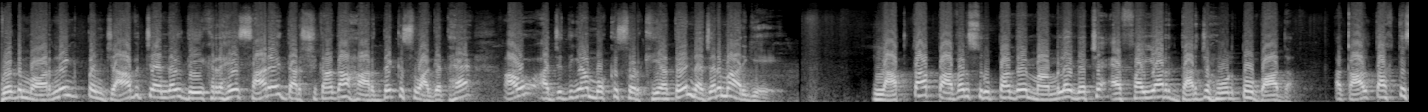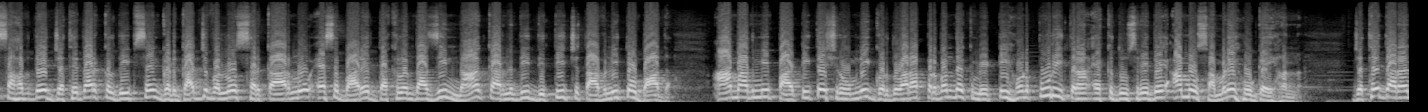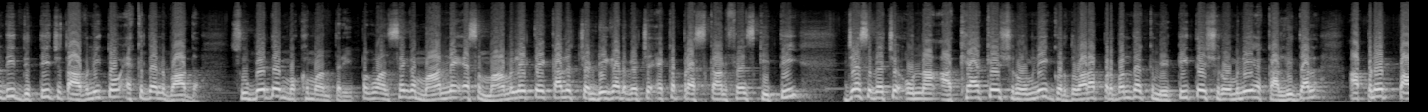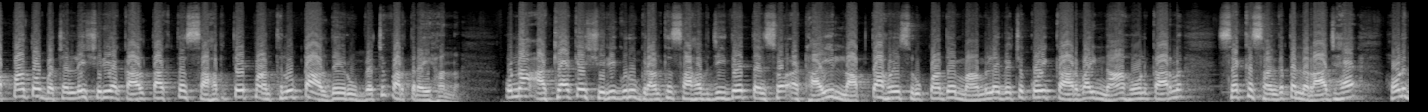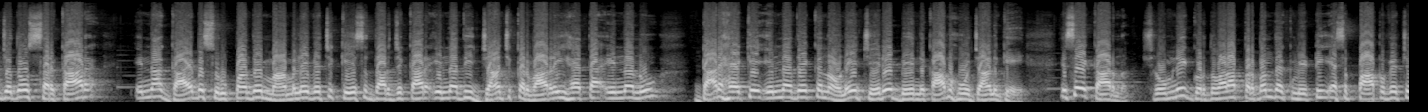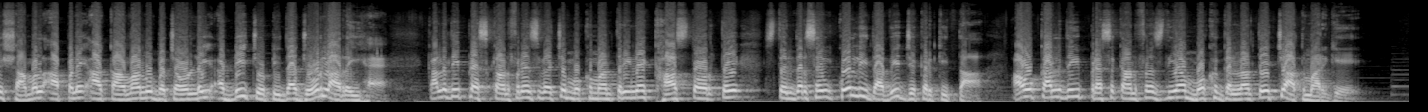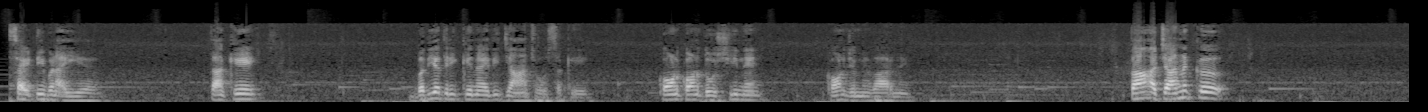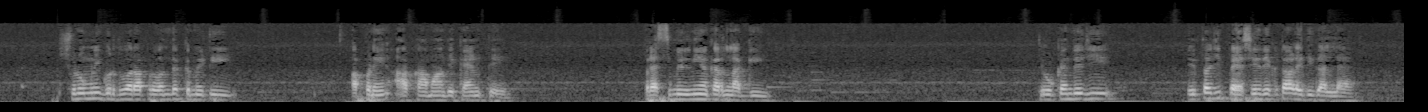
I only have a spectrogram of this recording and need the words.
Good morning Punjab channel ਦੇਖ ਰਹੇ ਸਾਰੇ ਦਰਸ਼ਕਾਂ ਦਾ ਹਾਰਦਿਕ ਸਵਾਗਤ ਹੈ। ਆਓ ਅੱਜ ਦੀਆਂ ਮੁੱਖ ਸੁਰਖੀਆਂ ਤੇ ਨਜ਼ਰ ਮਾਰੀਏ। ਲਾਪਤਾ ਪਾਵਰ ਸਰੂਪਾਂ ਦੇ ਮਾਮਲੇ ਵਿੱਚ ਐਫ ਆਈ ਆਰ ਦਰਜ ਹੋਣ ਤੋਂ ਬਾਅਦ ਅਕਾਲ ਤਖਤ ਸਾਹਿਬ ਦੇ ਜਥੇਦਾਰ ਕੁਲਦੀਪ ਸਿੰਘ ਗੜਗੱਜ ਵੱਲੋਂ ਸਰਕਾਰ ਨੂੰ ਇਸ ਬਾਰੇ ਦਖਲਅੰਦਾਜ਼ੀ ਨਾ ਕਰਨ ਦੀ ਦਿੱਤੀ ਚੇਤਾਵਨੀ ਤੋਂ ਬਾਅਦ ਆਮ ਆਦਮੀ ਪਾਰਟੀ ਤੇ ਸ਼੍ਰੋਮਣੀ ਗੁਰਦੁਆਰਾ ਪ੍ਰਬੰਧਕ ਕਮੇਟੀ ਹੁਣ ਪੂਰੀ ਤਰ੍ਹਾਂ ਇੱਕ ਦੂਸਰੇ ਦੇ ਆਮੋ ਸਾਹਮਣੇ ਹੋ ਗਏ ਹਨ। ਜਥੇਦਾਰਾਂ ਦੀ ਦਿੱਤੀ ਚੇਤਾਵਨੀ ਤੋਂ ਇੱਕ ਦਿਨ ਬਾਅਦ ਸੂਬੇ ਦੇ ਮੁੱਖ ਮੰਤਰੀ ਭਗਵੰਤ ਸਿੰਘ ਮਾਨ ਨੇ ਇਸ ਮਾਮਲੇ ਤੇ ਕੱਲ ਚੰਡੀਗੜ੍ਹ ਵਿੱਚ ਇੱਕ ਪ੍ਰੈਸ ਕਾਨਫਰੰਸ ਕੀਤੀ, ਜਿਸ ਵਿੱਚ ਉਹਨਾਂ ਆਖਿਆ ਕਿ ਸ਼੍ਰੋਮਣੀ ਗੁਰਦੁਆਰਾ ਪ੍ਰਬੰਧਕ ਕਮੇਟੀ ਤੇ ਸ਼੍ਰੋਮਣੀ ਅਕਾਲੀ ਦਲ ਆਪਣੇ ਪਾਪਾਂ ਤੋਂ ਬਚਣ ਲਈ ਸ੍ਰੀ ਅਕਾਲ ਤਖਤ ਸਾਹਿਬ ਤੇ ਪੰਥ ਨੂੰ ਢਾਲ ਦੇ ਰੂਪ ਵਿੱਚ ਵਰਤ ਰਹੇ ਹਨ। ਉਹਨਾਂ ਆਖਿਆ ਕਿ ਸ੍ਰੀ ਗੁਰੂ ਗ੍ਰੰਥ ਸਾਹਿਬ ਜੀ ਦੇ 328 ਲਾਪਤਾ ਹੋਏ ਸਰੂਪਾਂ ਦੇ ਮਾਮਲੇ ਵਿੱਚ ਕੋਈ ਕਾਰਵਾਈ ਨਾ ਹੋਣ ਕਾਰਨ ਸਿੱਖ ਸੰਗਤ ਨਾਰਾਜ਼ ਹੈ। ਹੁਣ ਜਦੋਂ ਸਰਕਾਰ ਇਹਨਾਂ ਗਾਇਬ ਸਰੂਪਾਂ ਦੇ ਮਾਮਲੇ ਵਿੱਚ ਕੇਸ ਦਰਜ ਕਰ ਇਹਨਾਂ ਦੀ ਜਾਂਚ ਕਰਵਾ ਰਹੀ ਹੈ ਤਾਂ ਇਹਨਾਂ ਨੂੰ ਡਰ ਹੈ ਕਿ ਇਹਨਾਂ ਦੇ ਘਨੌਣੇ ਚਿਹਰੇ ਬੇਨਕਾਬ ਹੋ ਜਾਣਗੇ। ਇਸੇ ਕਾਰਨ ਸ਼੍ਰੋਮਣੀ ਗੁਰਦੁਆਰਾ ਪ੍ਰਬੰਧਕ ਕਮੇਟੀ ਇਸ ਪਾਪ ਵਿੱਚ ਸ਼ਾਮਲ ਆਪਣੇ ਆਕਾਵਾਂ ਨੂੰ ਬਚਾਉਣ ਲਈ ਅੱਡੀ ਚੋਟੀ ਦਾ ਜ਼ੋਰ ਲਾ ਰਹੀ ਹੈ। ਕੱਲ ਦੀ ਪ੍ਰੈਸ ਕਾਨਫਰੰਸ ਵਿੱਚ ਮੁੱਖ ਮੰਤਰੀ ਨੇ ਖਾਸ ਤੌਰ ਤੇ ਸਤਿੰਦਰ ਸਿੰਘ ਕੋਹਲੀ ਦਾ ਵੀ ਜ਼ਿਕਰ ਕੀਤਾ। ਆਓ ਕੱਲ ਦੀ ਪ੍ਰੈਸ ਕਾਨਫਰੰਸ ਦੀਆਂ ਮੁੱਖ ਗੱਲਾਂ ਤੇ ਝਾਤ ਮਾਰੀਏ। ਸੋਸਾਇਟੀ ਬਣਾਈ ਹੈ ਤਾਂ ਕਿ ਵਧੀਆ ਤਰੀਕੇ ਨਾਲ ਇਹਦੀ ਜਾਂਚ ਹੋ ਸਕੇ। ਕੌਣ-ਕੌਣ ਦੋਸ਼ੀ ਨੇ, ਕੌਣ ਜ਼ਿੰਮੇਵਾਰ ਨੇ। ਤਾਂ ਅਚਾਨਕ ਸ਼੍ਰੋਮਣੀ ਗੁਰਦੁਆਰਾ ਪ੍ਰਬੰਧਕ ਕਮੇਟੀ ਆਪਣੇ ਆਕਾਮਾਂ ਦੇ ਕਹਿਣ ਤੇ ਪ੍ਰੈਸ ਮਿਲਣੀਆਂ ਕਰਨ ਲੱਗ ਗਈ। ਤੇ ਉਹ ਕਹਿੰਦੇ ਜੀ, ਇਹ ਤਾਂ ਜੀ ਪੈਸੇ ਦੇ ਘਟਾਲੇ ਦੀ ਗੱਲ ਹੈ।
